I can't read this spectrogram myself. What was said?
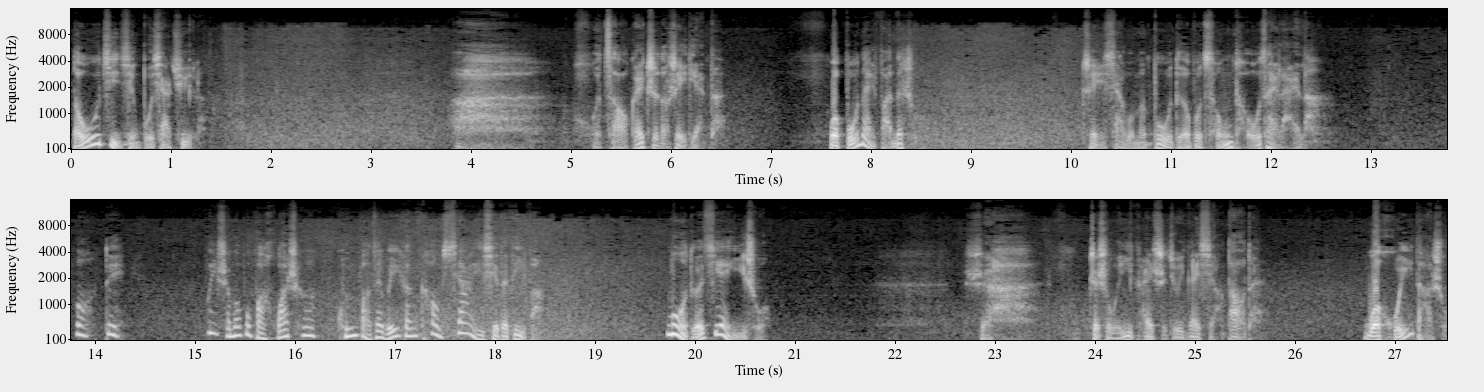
都进行不下去了。我早该知道这一点的。我不耐烦地说：“这下我们不得不从头再来了。”哦，对。为什么不把滑车捆绑在桅杆靠下一些的地方？莫德建议说：“是啊，这是我一开始就应该想到的。”我回答说：“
